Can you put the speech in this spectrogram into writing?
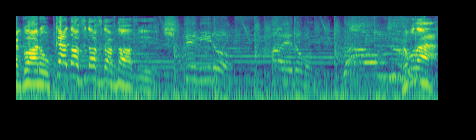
agora o K9999. Vamos lá.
